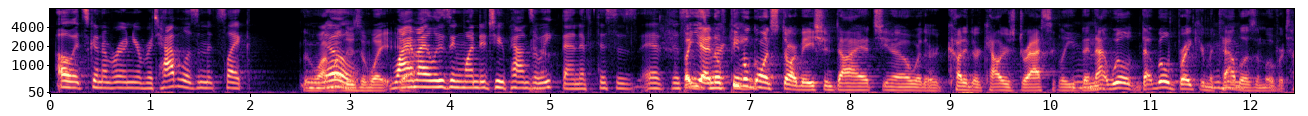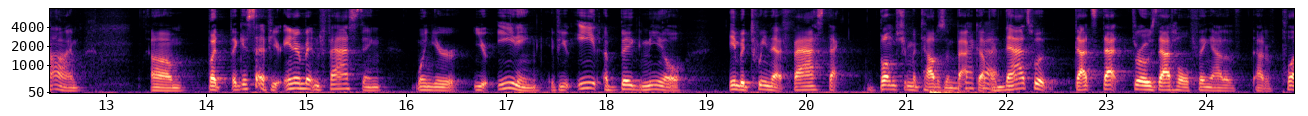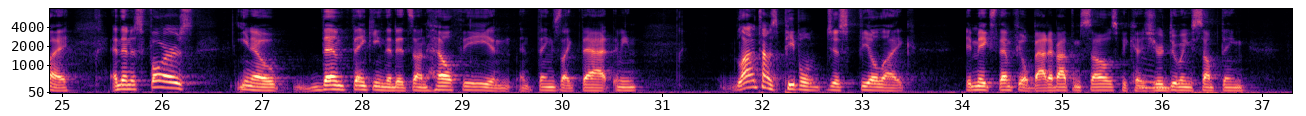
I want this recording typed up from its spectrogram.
"Oh, it's going to ruin your metabolism," it's like, then why no. am I losing weight? Why Yeah. am I losing one to two pounds a week then? If this is if this is, But yeah, and if people go on starvation diets, you know, where they're cutting their calories drastically, then Mm-hmm. that will that will break your metabolism over time. Um, but like I said, if you're intermittent fasting, when you're you're eating, if you eat a big meal in between that fast, that bumps your metabolism back, Back up. up. and that's what that's that throws that whole thing out of out of play. And then as far as you know, them thinking that it's unhealthy and and things like that, I mean, a lot of times people just feel like it makes them feel bad about themselves because you're doing something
